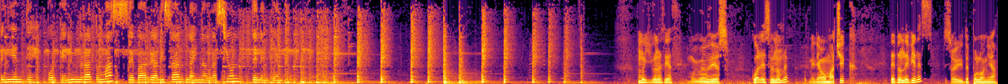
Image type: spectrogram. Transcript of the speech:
pendiente porque en un rato más se va a realizar la inauguración del encuentro. Muy buenos días. Muy buenos días. ¿Cuál es su nombre? Me llamo Maciek. ¿De dónde vienes? Soy de Polonia.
